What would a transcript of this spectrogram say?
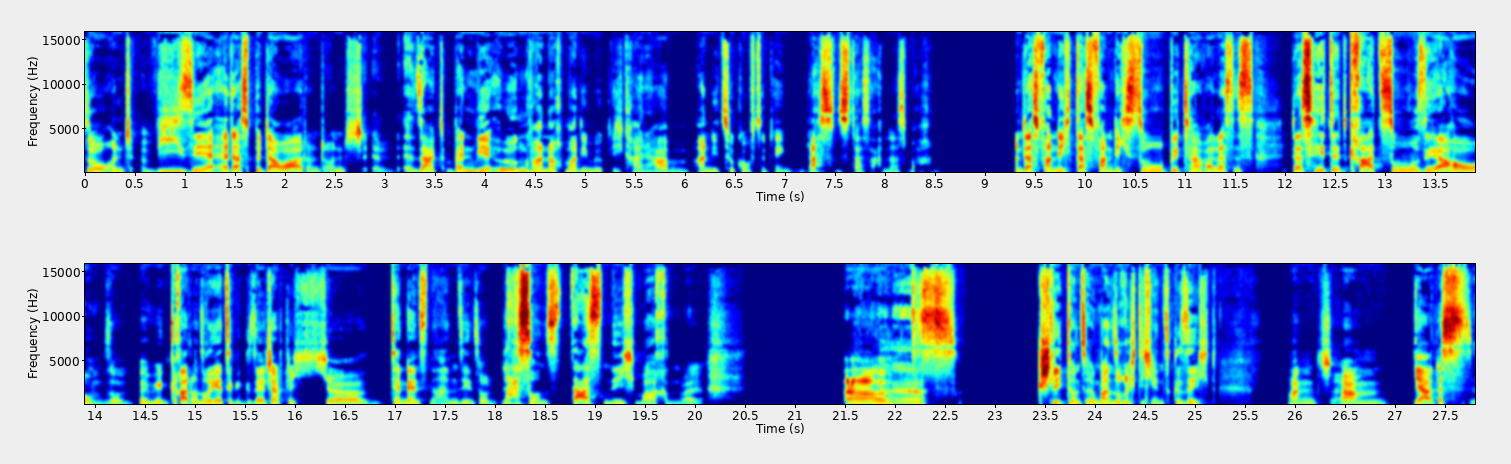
So, und wie sehr er das bedauert und, und äh, sagt, wenn wir irgendwann nochmal die Möglichkeit haben, an die Zukunft zu denken, lass uns das anders machen. Und das fand ich, das fand ich so bitter, weil das ist, das hittet gerade so sehr home. So, wenn wir gerade unsere jetzige gesellschaftliche äh, Tendenzen ansehen, so lass uns das nicht machen, weil äh, ja. das, schlägt uns irgendwann so richtig ins Gesicht. Und ähm, ja, das,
